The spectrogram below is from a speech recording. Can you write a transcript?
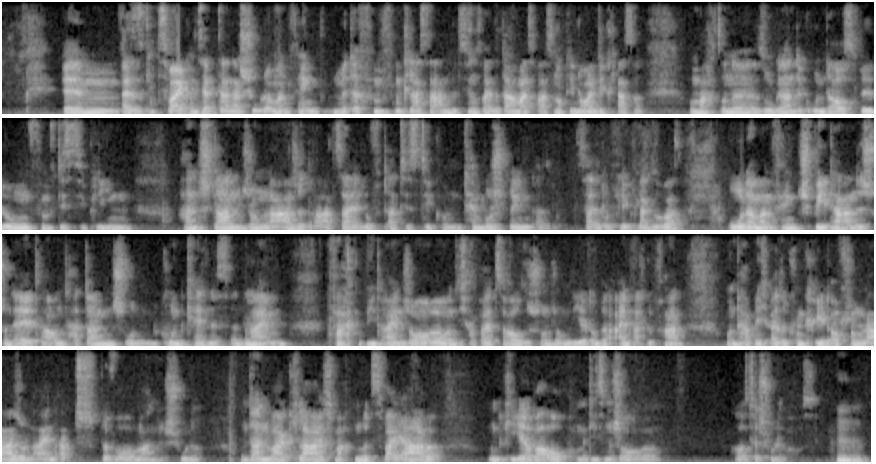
Ähm, also es gibt zwei Konzepte an der Schule. Man fängt mit der fünften Klasse an, beziehungsweise damals war es noch die neunte Klasse und macht so eine sogenannte Grundausbildung, fünf Disziplinen, Handstand, Jonglage, Drahtseil, Luftartistik und Tempospringen, also Salto, Flickflack, sowas. Oder man fängt später an, ist schon älter und hat dann schon Grundkenntnisse in mhm. einem Fachgebiet, ein Genre. Und ich habe halt zu Hause schon jongliert und bin Einrad gefahren und habe mich also konkret auf Jonglage und Einrad beworben an der Schule. Und dann war klar, ich mache nur zwei Jahre und gehe aber auch mit diesem Genre aus der Schule raus. Mhm.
